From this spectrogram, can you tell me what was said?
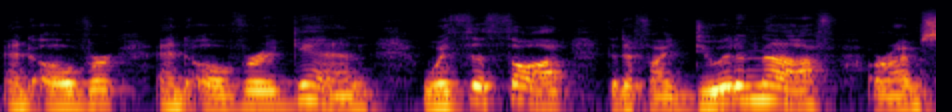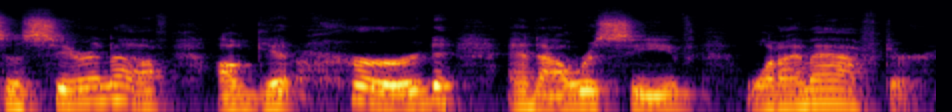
and over and over again with the thought that if I do it enough or I'm sincere enough, I'll get heard and I'll receive what I'm after.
